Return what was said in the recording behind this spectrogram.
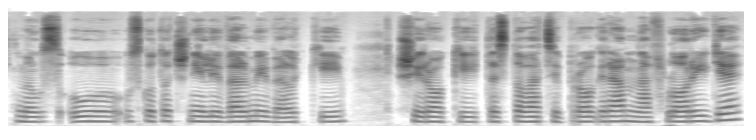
sme uskutočnili veľmi veľký, široký testovací program na Floride,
